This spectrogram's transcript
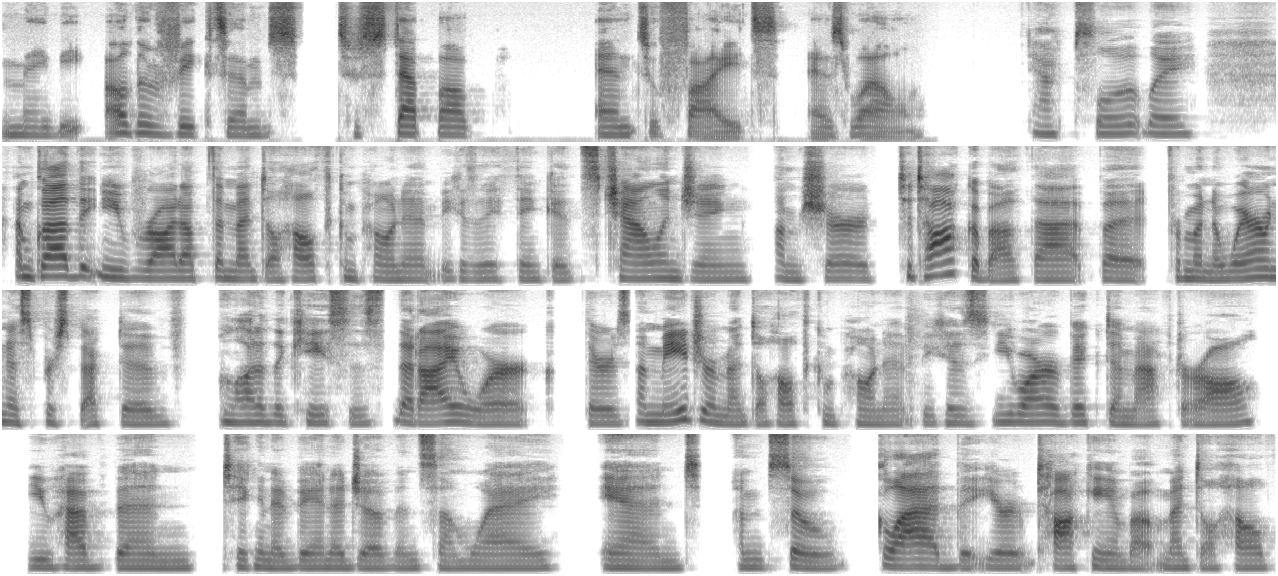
maybe other victims to step up and to fight as well. Absolutely. I'm glad that you brought up the mental health component because I think it's challenging, I'm sure, to talk about that. But from an awareness perspective, a lot of the cases that I work, there's a major mental health component because you are a victim after all. You have been taken advantage of in some way. And I'm so glad that you're talking about mental health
